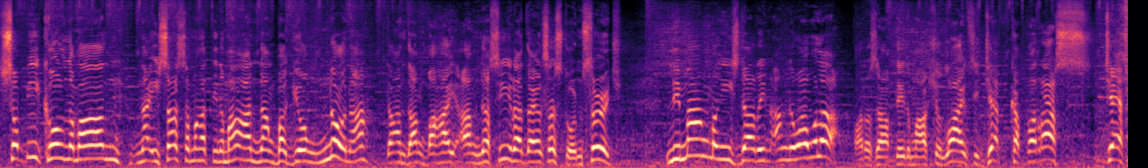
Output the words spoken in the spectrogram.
Sa Bicol naman, na isa sa mga tinamaan ng bagyong Nona, daandang bahay ang nasira dahil sa storm surge. Limang mangisda rin ang nawawala. Para sa update ng Action Live, si Jeff Caparas. Jeff,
